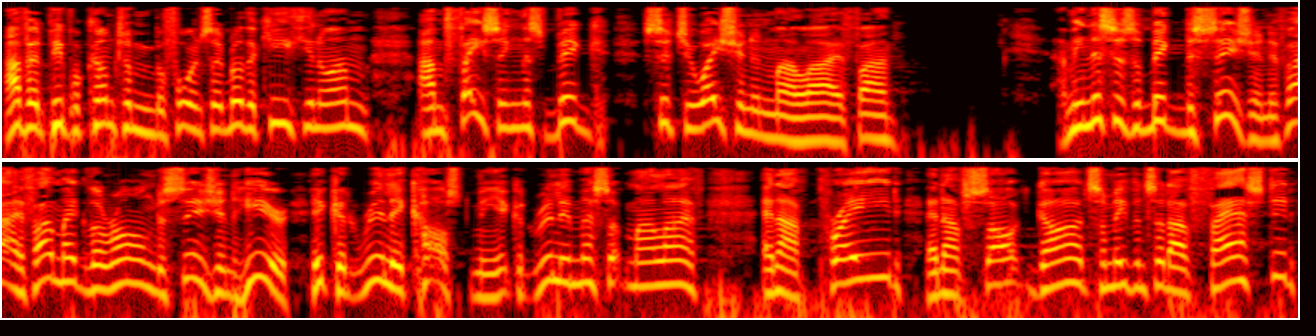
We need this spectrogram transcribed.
I've had people come to me before and say, Brother Keith, you know, I'm, I'm facing this big situation in my life. I, I mean, this is a big decision. If I, if I make the wrong decision here, it could really cost me. It could really mess up my life. And I've prayed and I've sought God. Some even said I've fasted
